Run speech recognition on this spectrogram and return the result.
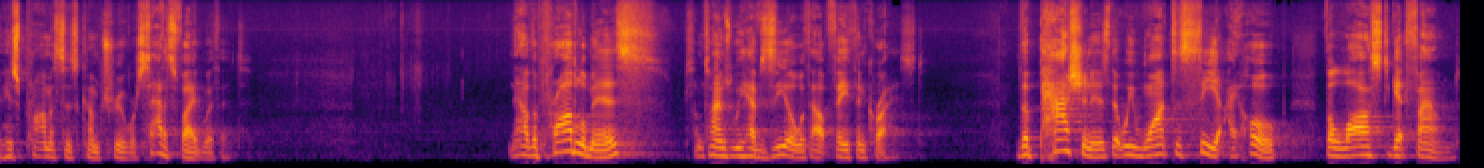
and his promises come true. We're satisfied with it. Now, the problem is sometimes we have zeal without faith in Christ. The passion is that we want to see, I hope, the lost get found.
